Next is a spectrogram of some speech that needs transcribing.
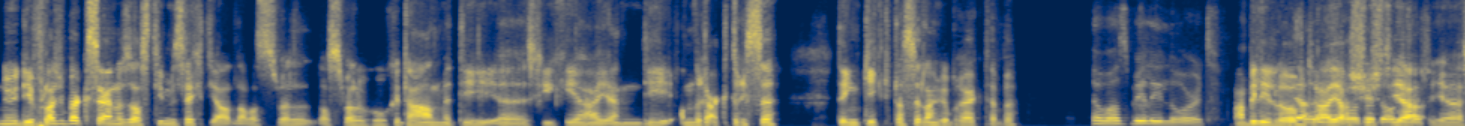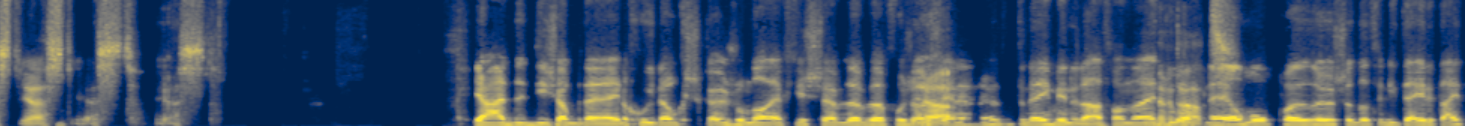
nu, die flashback scènes, als Tim zegt, ja, dat was wel, dat was wel goed gedaan met die uh, eh, CGI en die andere actrice, denk ik, dat ze dan gebruikt hebben. Dat was Billy Lord. Ah, Billy Lord, ja, ja, ja juist, ja, juist, juist, juist, juist. Ja, die, die is ook meteen een hele goede logische keuze om dan eventjes uh, voor zo'n ja. scène te nemen, inderdaad. Van, uh, doe even een helm op, uh, zodat ze niet de hele tijd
